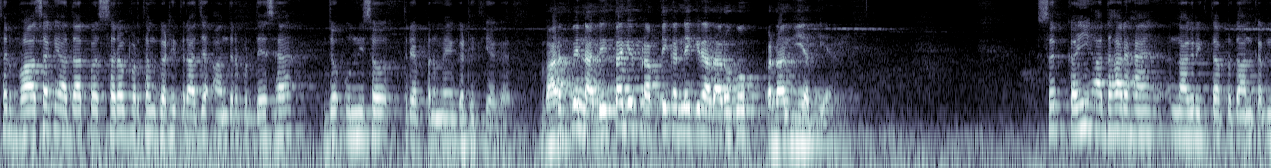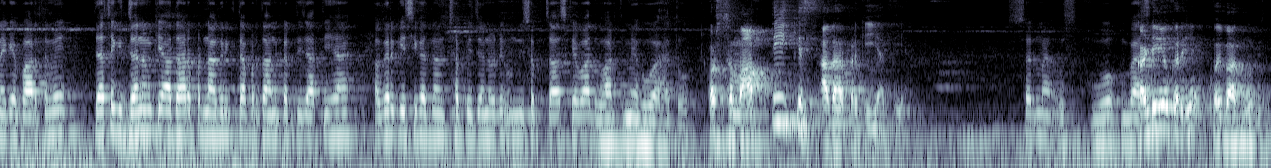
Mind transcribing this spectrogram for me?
सर भाषा के आधार पर सर्वप्रथम गठित राज्य आंध्र प्रदेश है जो उन्नीस सौ तिरपन में गठित किया गया। भारत में नागरिकता की प्राप्ति करने के आधारों को प्रदान की जाती है। सर कई आधार हैं नागरिकता प्रदान करने के भारत में। जैसे कि जन्म के आधार पर नागरिकता प्रदान कर दी जाती है। अगर किसी का जन्म 26 जनवरी 1950 के बाद भारत में हुआ है तो। और समाप्ति किस आधार पर की जाती है? सर मैं उस वो कंटिन्यू करिए कोई बात नहीं।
